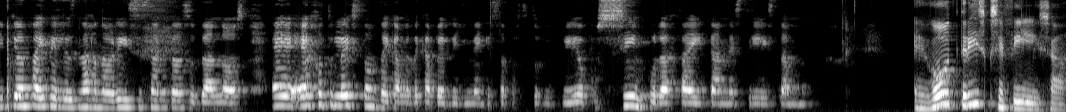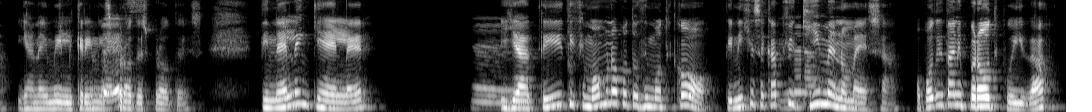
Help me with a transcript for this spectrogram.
ή ποιον θα ήθελες να γνωρίσεις αν ήταν ζωντανός. Ε, έχω τουλάχιστον 10 με 15 γυναίκες από αυτό το βιβλίο που σίγουρα θα ήταν στη λίστα μου. Εγώ τρεις ξεφίλησα, για να είμαι ειλικρινής, πρώτες-πρώτες. Την Έλεν Κέλλερ, γιατί τη θυμόμουν από το δημοτικό. Την είχε σε κάποιο ναι. κείμενο μέσα. Οπότε ήταν η πρώτη που είδα.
